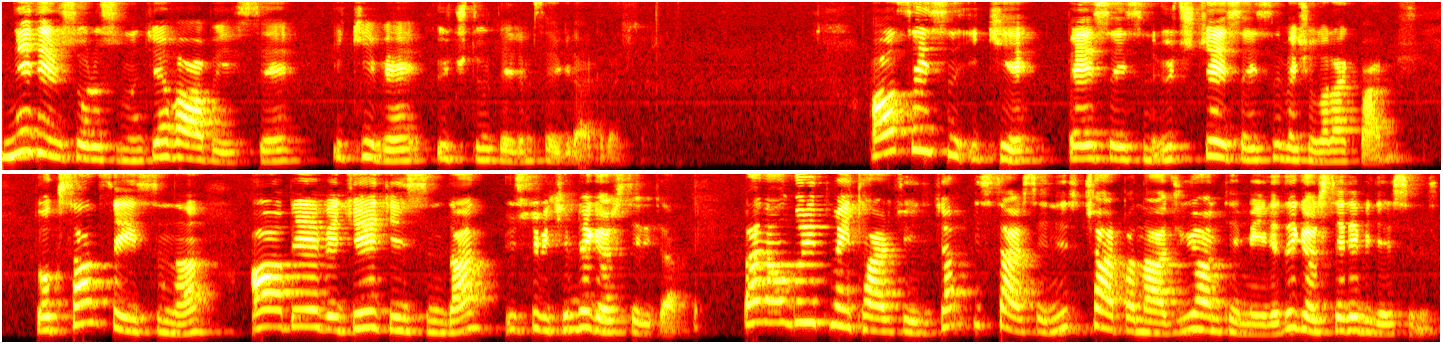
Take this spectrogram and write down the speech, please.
nedir sorusunun cevabı ise 2 ve 3'tür derim sevgili arkadaşlar. A sayısını 2, B sayısını 3, C sayısını 5 olarak vermiş. 90 sayısını A, B ve C cinsinden üslü biçimde göstereceğim. Ben algoritmayı tercih edeceğim. İsterseniz çarpan ağacı yöntemiyle de gösterebilirsiniz.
